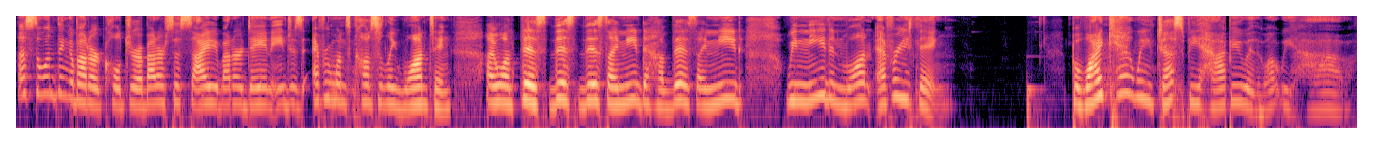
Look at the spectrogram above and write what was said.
That's the one thing about our culture, about our society, about our day and ages. everyone's constantly wanting. I want this, this, this, I need to have this. I need we need and want everything. But why can't we just be happy with what we have?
